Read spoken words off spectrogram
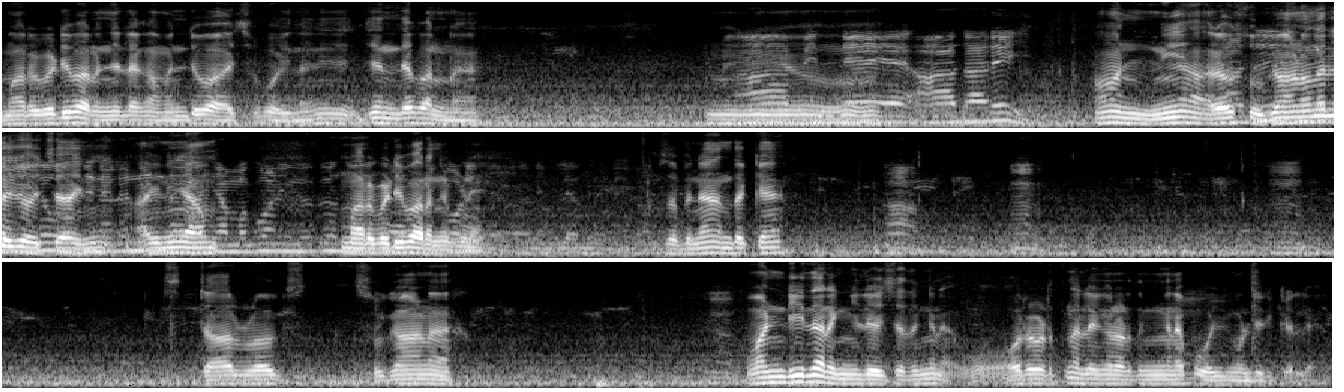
മറുപടി പറഞ്ഞില്ല കമന്റ് വായിച്ചു പോയി. ഇജ് നീ- എന്താ പറഞ്ഞേ? പിന്നെ ആധാരേ. ആ ഇനി ആരോ സുഖമാണോന്നല്ലേ ചോദിച്ചാ. അതിന് അതിന് ഞാൻ മറുപടി പറഞ്ഞു പറഞ്ഞിക്കണു. പിന്നെ എന്തൊക്കെ? സ്റ്റാർ വ്ളോഗ്സ് സുഖാണ്. വണ്ടിയിൽ നിന്ന് ഇറങ്ങിയില്ല ചോദിച്ചത് ഇങ്ങനെ ഓരോരുത്തരും അല്ലെങ്കിൽ ഓരോരുത്തർ ഇങ്ങനെ പോയി കൊണ്ടിരിക്കല്ലേ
